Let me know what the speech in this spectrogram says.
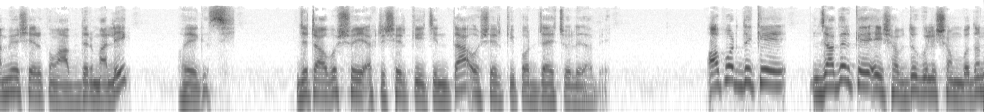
আমিও সেরকম আব্দের মালিক হয়ে গেছি। যেটা অবশ্যই একটি শেরকি চিন্তা ও শেরকি পর্যায়ে চলে যাবে। অপরদিকে যাদেরকে এই শব্দগুলি সম্বোধন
